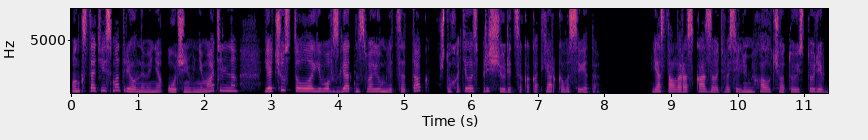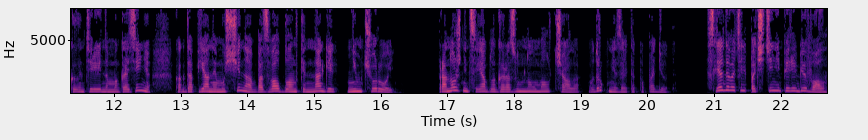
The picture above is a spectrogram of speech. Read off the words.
Он, кстати, и смотрел на меня очень внимательно. Я чувствовала его взгляд на своем лице так, что хотелось прищуриться, как от яркого света. Я стала рассказывать Василию Михайловичу о той истории в галантерейном магазине, когда пьяный мужчина обозвал Бланкеннагель немчурой. Про ножницы я благоразумно умолчала, вдруг мне за это попадет. Следователь почти не перебивал,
